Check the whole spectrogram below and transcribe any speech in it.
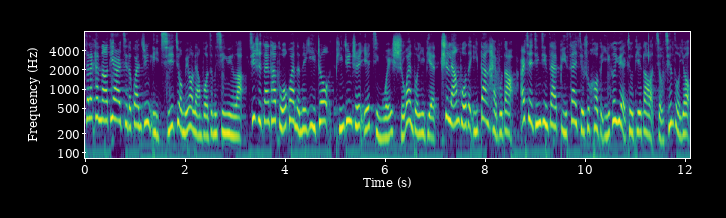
再来看到第二季的冠军李琦就没有梁博这么幸运了，即使在他夺冠的那一周，平均值也仅为十万多一点，是梁博的一半还不到，而且仅仅在比赛结束后的一个月就跌到了九千左右。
